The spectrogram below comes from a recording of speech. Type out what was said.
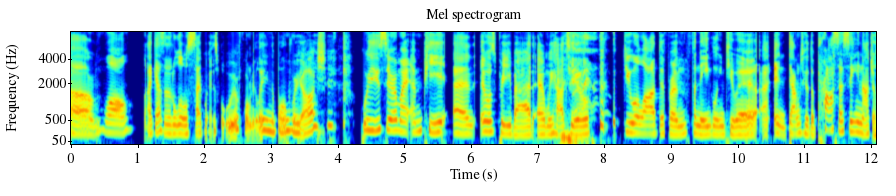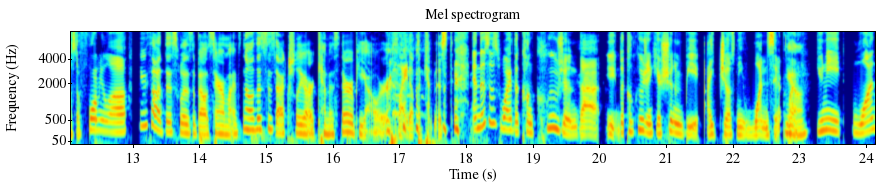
Um, well, I guess it's a little sideways. But we were formulating the Balm Voyage. We used ceramide NP, and it was pretty bad. And we had to do a lot of different finagling to it, uh, and down to the processing, not just the formula. You thought this was about ceramides. No, this is actually our chemist therapy hour. Plight of the chemist. and this is why the conclusion that you, the conclusion here shouldn't be I just need one ceramide. yeah. You need one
